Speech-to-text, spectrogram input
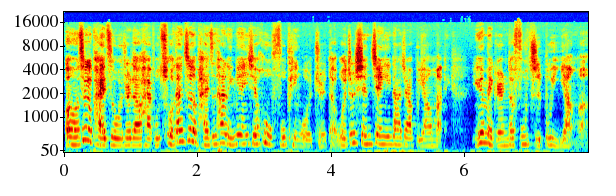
呃，这个牌子我觉得还不错，但这个牌子它里面一些护肤品，我觉得我就先建议大家不要买，因为每个人的肤质不一样嘛。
